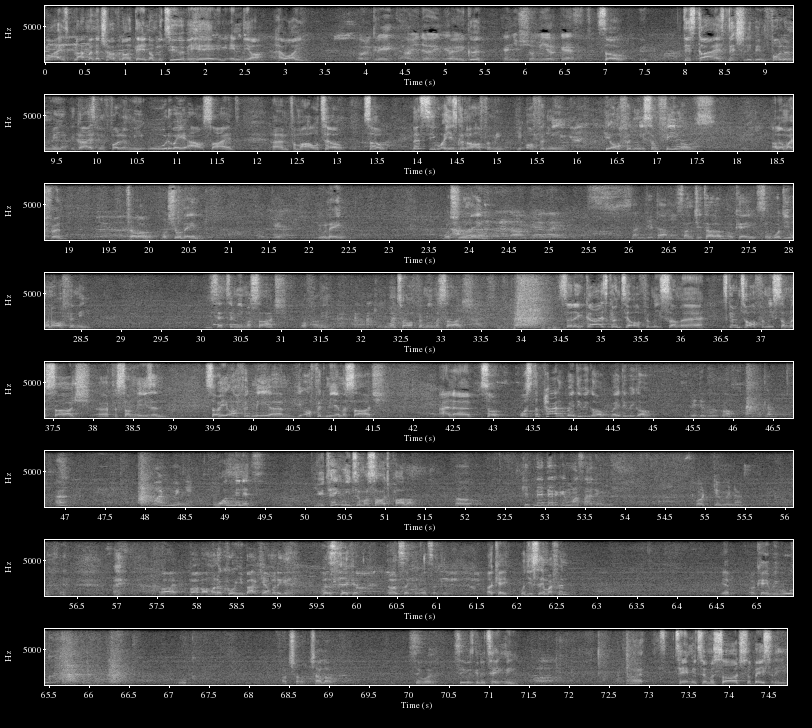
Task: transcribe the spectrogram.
Right, it's Blackman Da Traveller, day number two over here in India. How are you? All great. How are you doing? Very good. Can you show me your guest? So, this guy has literally been following me. The guy's been following me all the way outside um, from my hotel. So, let's see what he's gonna offer me. He offered me, he offered me some females. Hello, my friend. Chalo, what's your name? Okay. Your name? What's your name? Sanjit Alam. Sanjit Alam. Okay, so what do you want to offer me? You said to me massage. Offer me. You want to offer me massage? So the guy's going to offer me some. Uh, he's going to offer me some massage uh, for some reason. So he offered me. Um, he offered me a massage. And uh, so, what's the plan? Where do we go? Where do we go? Beautiful को मतलब Huh? one minute. One minute. You take me to massage parlor. तो कितने देर की massage होगी forty minute Right, brother, I'm gonna call you back here. I'm gonna get One second. One second. One second. Okay. What do you say, my friend? Yep. Okay. We walk. Walk. Ciao, ciao. See what? See what's gonna take me. All right. Take me to a massage. So basically,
